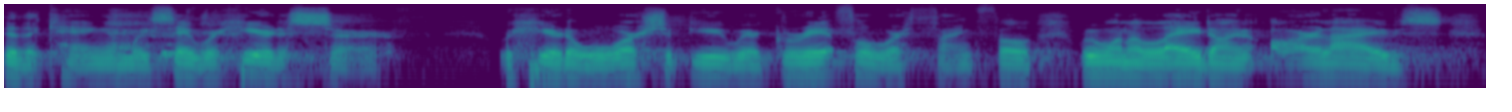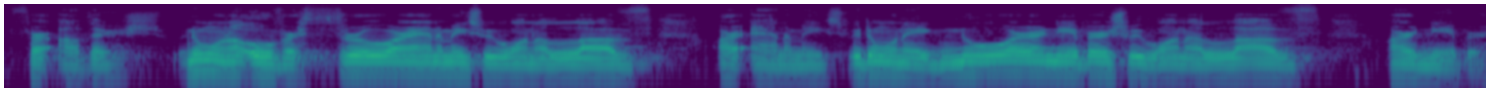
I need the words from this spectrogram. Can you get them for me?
to the King and we say, We're here to serve. We're here to worship you. We're grateful. We're thankful. We want to lay down our lives for others. We don't want to overthrow our enemies. We want to love our enemies. We don't want to ignore our neighbors. We want to love our neighbors.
